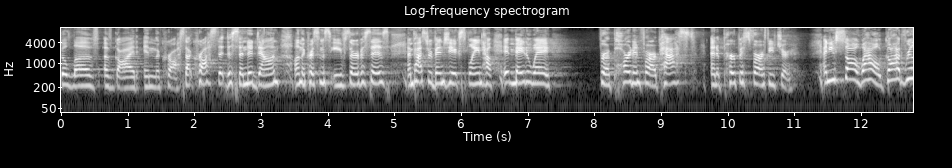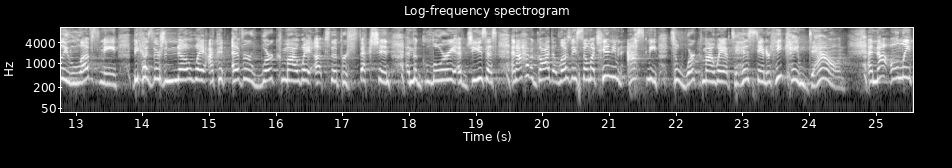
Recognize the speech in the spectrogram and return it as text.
the love of God in the cross, that cross that descended down on the Christmas Eve services. And Pastor Benji explained how it made a way for a pardon for our past and a purpose for our future. And you saw, wow, God really loves me because there's no way I could ever work my way up to the perfection and the glory of Jesus. And I have a God that loves me so much, He didn't even ask me to work my way up to His standard. He came down. And not only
